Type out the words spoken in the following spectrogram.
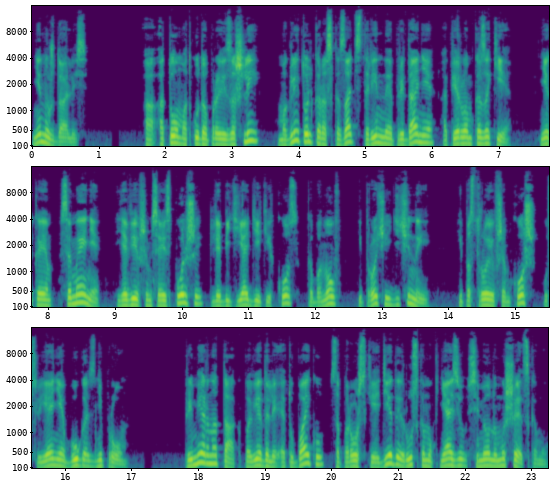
не нуждались. А о том, откуда произошли, могли только рассказать старинное предание о первом казаке, некоем Семене, явившемся из Польши для битья диких коз, кабанов и прочей дичины, и построившим кош у слияния Буга с Днепром. Примерно так поведали эту байку запорожские деды русскому князю Семену Мышецкому,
